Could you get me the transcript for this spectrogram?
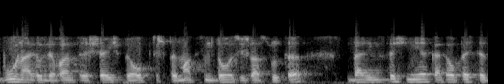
bună are undeva între 16, 18, maxim 20% dar există și mieri care au peste 22-23%,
